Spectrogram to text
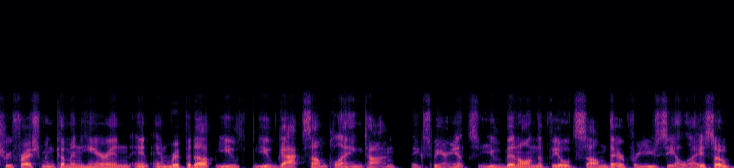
true freshman, come in here and and, and rip it up. You've you've got some playing time experience. You've been on the field some there for UCLA. So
